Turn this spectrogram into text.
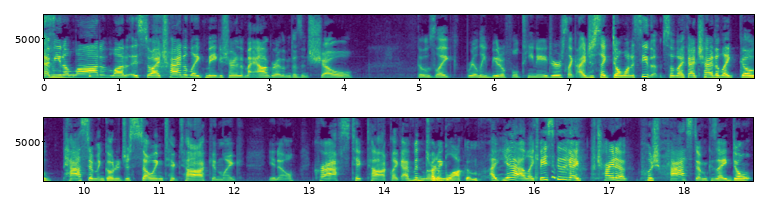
I mean, a lot of lot of. So I try to like make sure that my algorithm doesn't show those like really beautiful teenagers. Like I just like don't want to see them. So like I try to like go past them and go to just sewing TikTok and like you know crafts TikTok. Like I've been Try to block them I, yeah, like basically, like, I try to push past them because I don't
